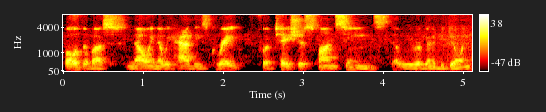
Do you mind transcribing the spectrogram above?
both of us knowing that we had these great, flirtatious, fun scenes that we were going to be doing.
